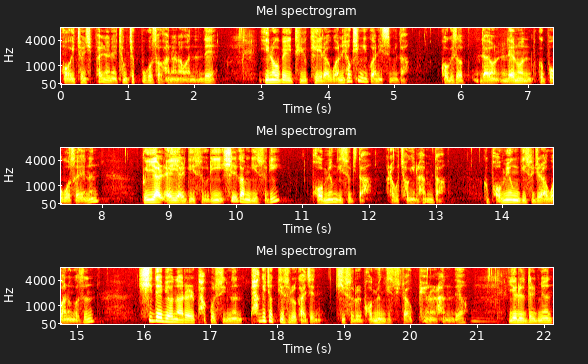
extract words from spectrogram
어, 2018년에 정책 보고서가 하나 나왔는데 이노베이트 UK라고 하는 혁신기관이 있습니다. 거기서 내놓은 그 보고서에는 VR, AR 기술이 실감 기술이 범용 기술이다라고 정의를 합니다. 그 범용 기술이라고 하는 것은 시대 변화를 바꿀 수 있는 파괴적 기술을 가진 기술을 범용 기술이라고 표현을 하는데요. 예를 들면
